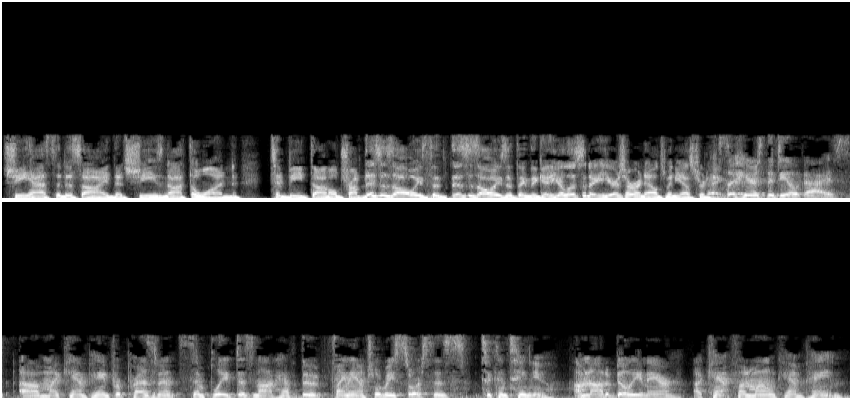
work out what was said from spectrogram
She has to decide that she's not the one to beat Donald Trump. This is always the this is always the thing to get here. Listen to here's her announcement yesterday. So here's the deal, guys. Um, my campaign for president simply does not have the financial resources to continue. I'm not a billionaire. I can't fund my own campaign.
